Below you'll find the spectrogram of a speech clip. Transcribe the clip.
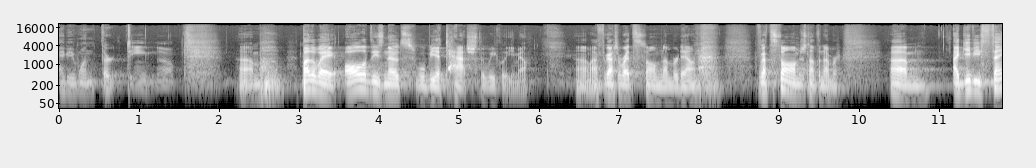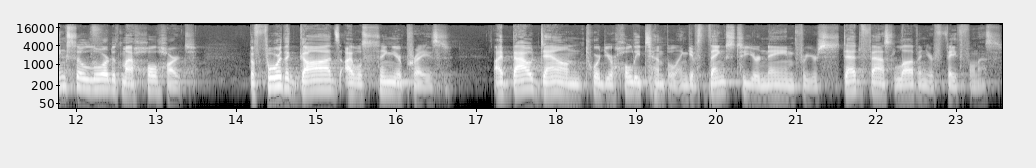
maybe 113. No. Um, by the way, all of these notes will be attached to the weekly email. Um, I forgot to write the psalm number down. I've got the psalm, just not the number. Um, I give you thanks, O Lord, with my whole heart. Before the gods, I will sing your praise. I bow down toward your holy temple and give thanks to your name for your steadfast love and your faithfulness.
